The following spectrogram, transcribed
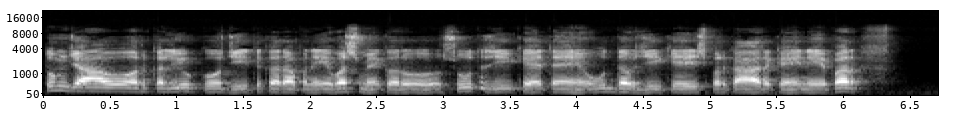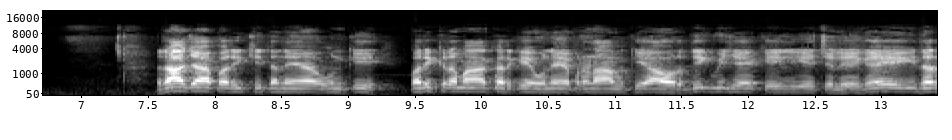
तुम जाओ और कलयुग को जीत कर अपने वश में करो। सूत जी कहते हैं, उद्धव जी के इस प्रकार कहने पर राजा परीक्षित ने उनकी परिक्रमा करके उन्हें प्रणाम किया और दिग्विजय के लिए चले गए। इधर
